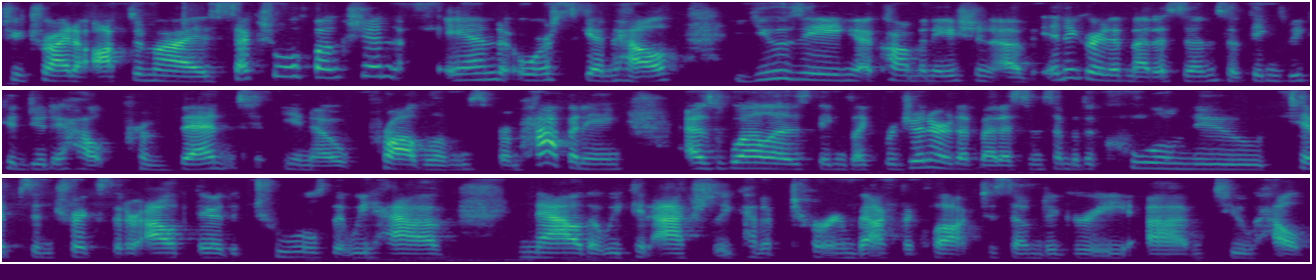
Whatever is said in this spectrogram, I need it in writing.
to try to optimize sexual function and or skin health using a combination of integrative medicine, so things we can do to help prevent, you know, problems from happening, as well as things like regenerative medicine, some of the cool new tips and tricks that are out there, the tools that we have now that we can actually kind of turn back the clock to some degree um, to help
